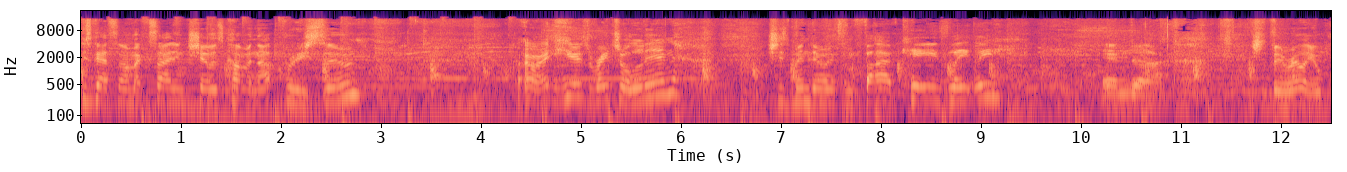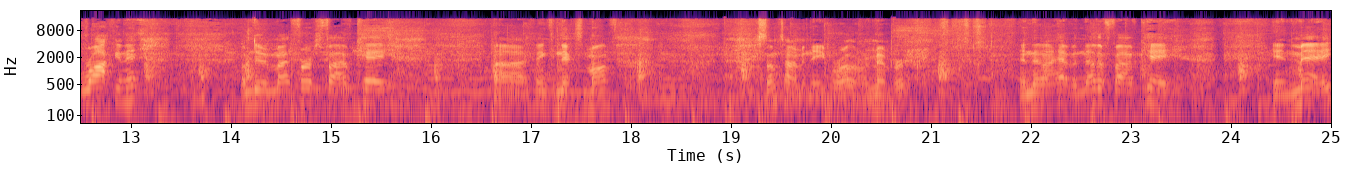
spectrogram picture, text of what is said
He's got some exciting shows coming up pretty soon. Alright, here's Rachel Lyn. She's been doing some 5Ks lately. And uh, she's been really rocking it. I'm doing my first 5K, uh, Uh, I think next month. Sometime in April, I don't remember. And then I have another 5K in May.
